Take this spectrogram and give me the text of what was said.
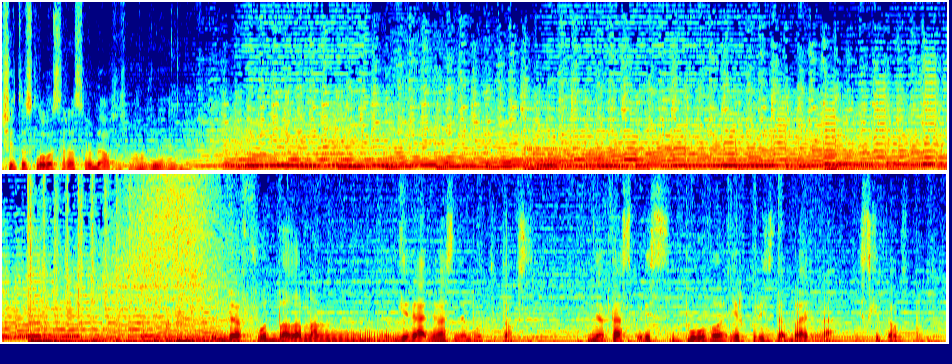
Šitas klubas yra svarbiausias mano gyvenime. Be futbolo man gyvenimas nebūtų toks. Ne tas, kuris buvo ir kuris dabar yra, jis kitoks būtų.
